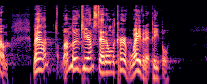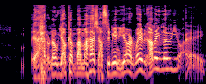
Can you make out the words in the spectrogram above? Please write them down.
am. Man, I, I moved here, I'm standing on the curb waving at people. I don't know, y'all come by my house, y'all see me in the yard waving. I don't even know who you are. Hey.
